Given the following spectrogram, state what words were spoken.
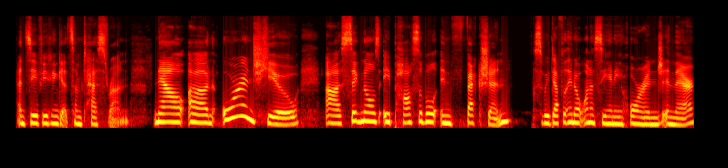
and see if you can get some tests run. Now, an orange hue uh, signals a possible infection So we definitely don't want to see any orange in there.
